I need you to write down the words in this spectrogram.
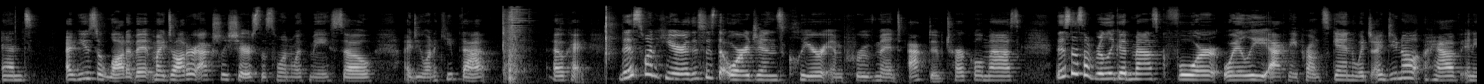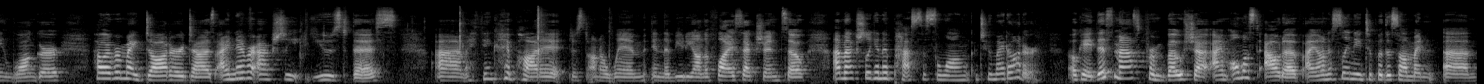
and I've used a lot of it. My daughter actually shares this one with me, so I do want to keep that. Okay, This one here, this is the Origins Clear Improvement Active Charcoal Mask. This is a really good mask for oily, acne-prone skin, which I do not have any longer. However, my daughter does. I never actually used this. Um, I think I bought it just on a whim in the Beauty on the Fly section, so I'm actually going to pass this along to my daughter. Okay, this mask from Boscia, I'm almost out of. I honestly need to put this on my um,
